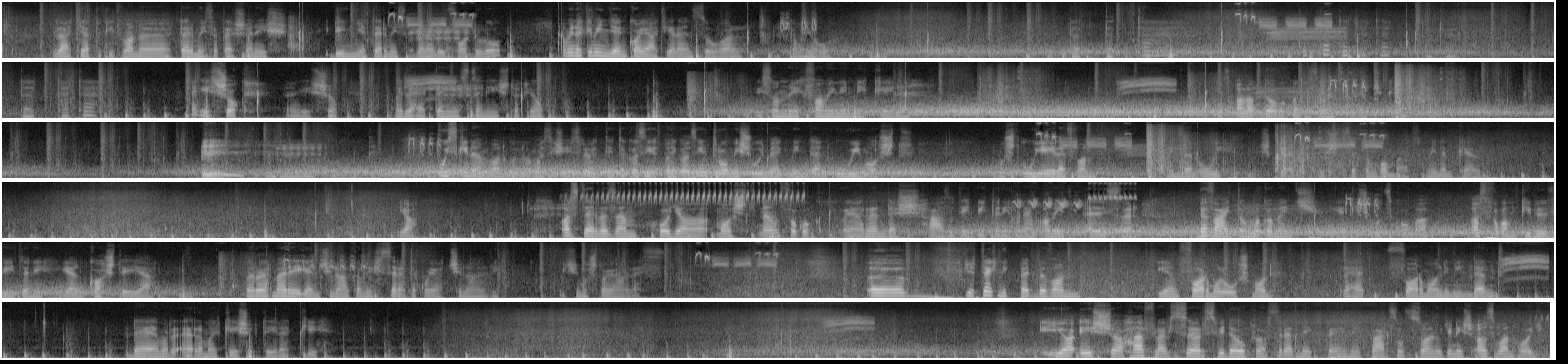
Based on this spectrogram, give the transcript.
Látjátok, itt van uh, természetesen is dinnye természetben előforduló. Ami nekem ingyen kaját jelent, szóval nekem jó. Egész sok. Egész sok. Majd lehet tenyészteni is, tök jó. Viszont még fa még mindig kéne. Az alap dolgokat azért ne felejtsük el. új skinem van, gondolom azt is észrevettétek. Az, meg az intro is új, meg minden új most. Most új élet van. Minden új. És kell. És szedtem gombát, ami nem kell. Ja. Azt tervezem, hogy a, most nem fogok olyan rendes házat építeni, hanem amit először bevájtom magam egy ilyen kis kuckóba, azt fogom kibővíteni ilyen kastélyá. Mert olyat már régen csináltam, és szeretek olyat csinálni. Úgyhogy most olyan lesz. Ö, ugye Technic Packben van ilyen farmolós mod. Lehet farmolni mindent. De erre majd később térek ki. Ja, és a Half-Life Source videókról szeretnék még pár szót szólni, ugyanis az van, hogy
